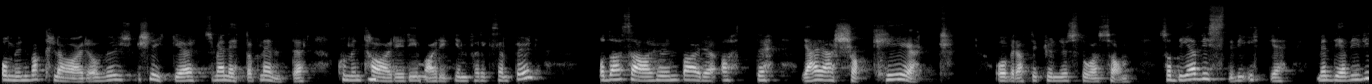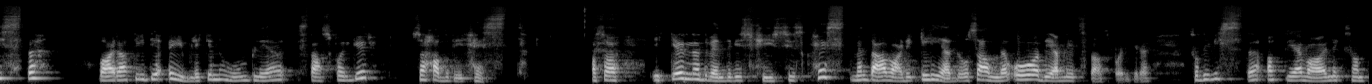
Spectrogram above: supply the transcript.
om hun var klar over slike, som jeg nettopp nevnte, kommentarer i margen f.eks. Og da sa hun bare at jeg er sjokkert over at det kunne stå sånn. Så det visste vi ikke. Men det vi visste, var at i det øyeblikket noen ble statsborger, så hadde vi fest. Altså ikke nødvendigvis fysisk fest, men da var det glede hos alle. Og de er blitt statsborgere. Så de visste at det var liksom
